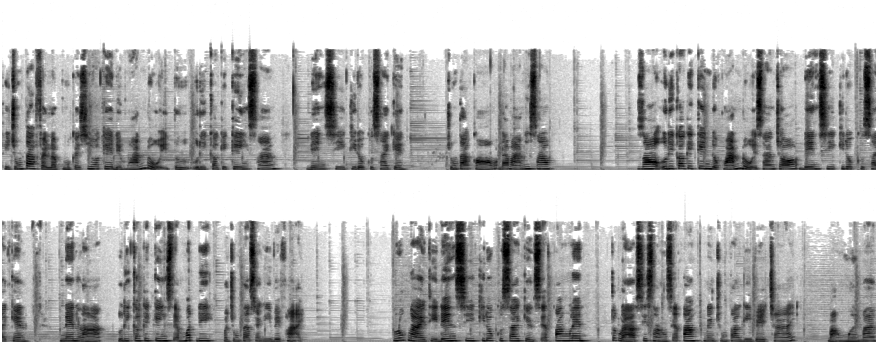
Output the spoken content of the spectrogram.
thì chúng ta phải lập một cái Shiwake để hoán đổi từ urikakeken sang Denshi kidokusaiken. Chúng ta có đáp án như sau. Do urikakeken được hoán đổi sang cho Denshi kidokusaiken nên là urikakeken sẽ mất đi và chúng ta sẽ ghi vế phải. Lúc này thì Denshi kidokusaiken sẽ tăng lên, tức là si sàng sẽ tăng nên chúng ta ghi vế trái bằng 10 man.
